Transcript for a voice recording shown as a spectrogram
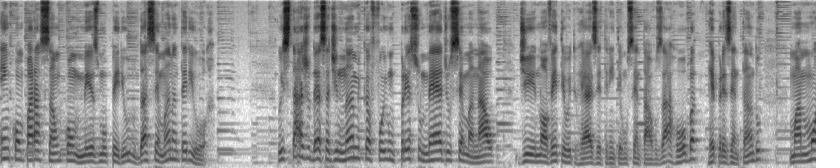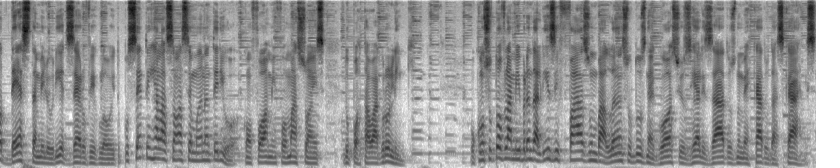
em comparação com o mesmo período da semana anterior. O estágio dessa dinâmica foi um preço médio semanal de R$ 98,31 a arroba, representando uma modesta melhoria de 0,8% em relação à semana anterior, conforme informações do portal AgroLink. O consultor Vlamir Brandalize faz um balanço dos negócios realizados no mercado das carnes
